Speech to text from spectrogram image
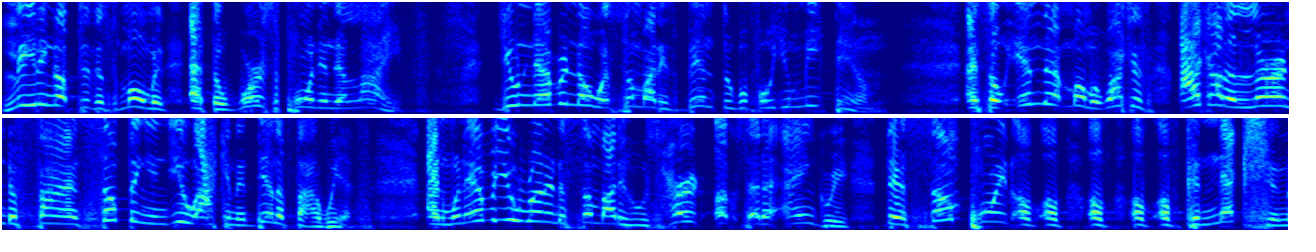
leading up to this moment at the worst point in their life. You never know what somebody's been through before you meet them. And so, in that moment, watch this. I got to learn to find something in you I can identify with. And whenever you run into somebody who's hurt, upset, or angry, there's some point of, of, of, of, of connection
